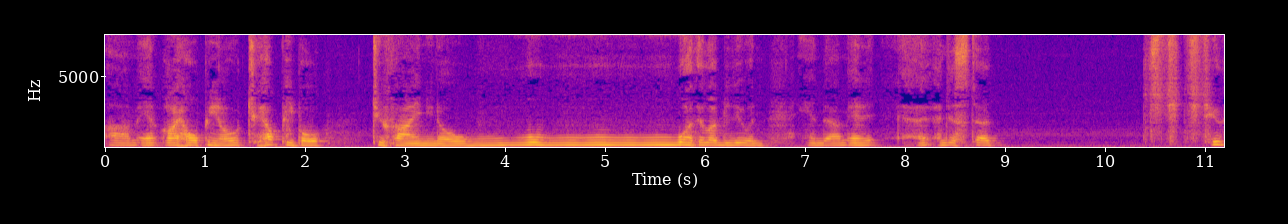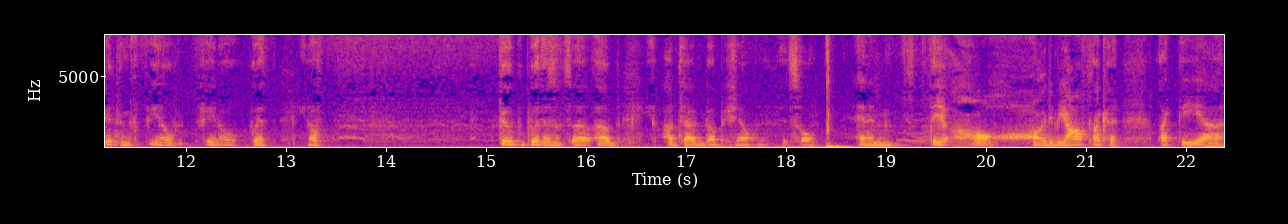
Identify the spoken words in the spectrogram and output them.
um, and I hope you know to help people to find you know what they love to do and and um, and and just uh, to get them know you know with you know with us of, of, of driving puppies, you know, and, so and then they are hard to be off like a like the uh,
